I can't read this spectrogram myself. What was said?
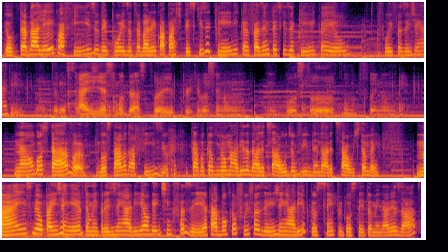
eu trabalhei com a físio, depois eu trabalhei com a parte de pesquisa clínica, fazendo pesquisa clínica eu fui fazer engenharia. Ah, interessante. Aí essa mudança foi porque você não gostou? Como que foi? Não... Não, gostava. Gostava da físio. Acaba que o meu marido é da área de saúde, eu vivo dentro da área de saúde também. Mas meu pai é engenheiro, tem uma empresa de engenharia, alguém tinha que fazer. E acabou que eu fui fazer engenharia, porque eu sempre gostei também da área exata.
